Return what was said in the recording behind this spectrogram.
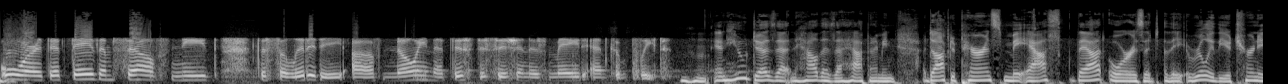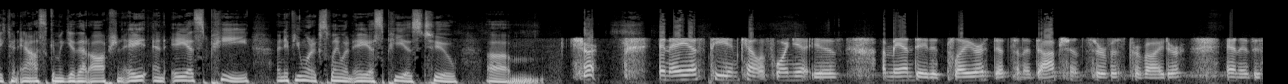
Or that they themselves need the solidity of knowing that this decision is made and complete complete. Mm-hmm. And who does that, and how does that happen? I mean, adoptive parents may ask that, or is it they, really the attorney can ask them and give that option? A, an ASP, and if you want to explain what an ASP is too. Um, sure. An ASP in California is a mandated player that's an adoption service provider, and it is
